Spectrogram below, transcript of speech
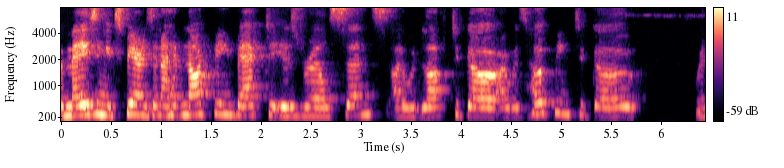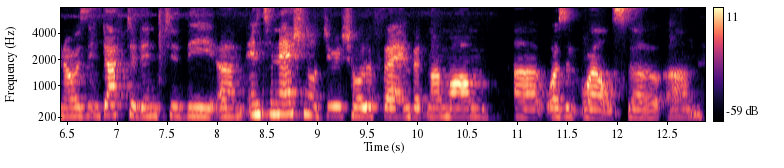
amazing experience. And I have not been back to Israel since. I would love to go. I was hoping to go when I was inducted into the um, International Jewish Hall of Fame, but my mom uh, wasn't well. So, um,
